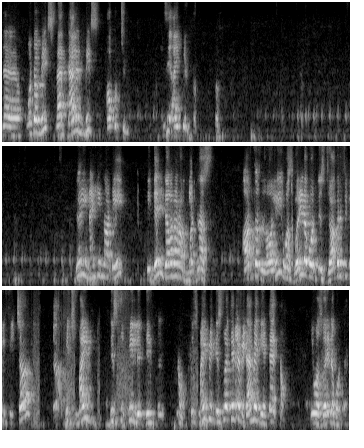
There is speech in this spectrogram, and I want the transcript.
the motto meets, where talent meets opportunity. Is the IPL trophy. During 1908, the then governor of Madras, Arthur Lawley, was worried about this geographical feature, which might dis- be, no, which might be dislocated and damage the entire town. He was worried about that.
